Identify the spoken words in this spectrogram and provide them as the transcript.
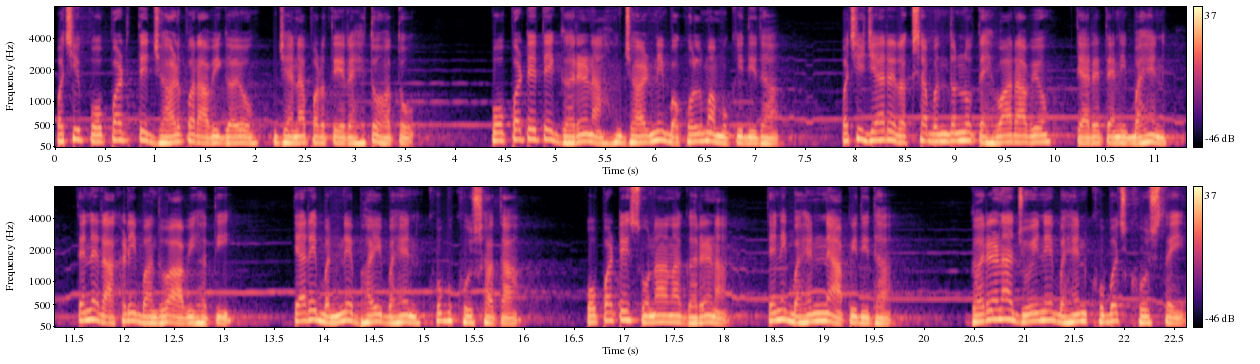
પછી પોપટ તે ઝાડ પર આવી ગયો, જેના પર તે રહેતો હતો. પોપટે તે ઘરેણાં ઝાડની બખોલમાં મૂકી દીધા. પછી જ્યારે રક્ષાબંધનનો તહેવાર આવ્યો, ત્યારે તેની બહેન તેને રાખડી બાંધવા આવી હતી. ત્યારે બંને ભાઈ બહેન ખૂબ ખુશ હતા. પોપટે સોનાના ઘરેણાં તેની બહેનને આપી દીધા. ઘરેણાં જોઈને બહેન ખૂબ જ ખુશ થઈ.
